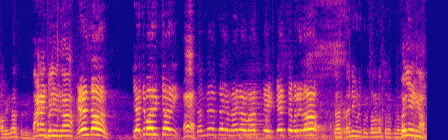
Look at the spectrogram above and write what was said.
அவன் என்ன சொல்லி வானான்னு சொல்லிருக்கணும் வேண்டாம். எஜமானிக்காரி. சந்திரசேகர் நாயனார் வார்த்தையை கேட்ட பிறகுதான் நான் தண்ணி குடிப்பேன் சொல்லமா சொல்லக்கூடாது? சொல்லிருக்கணும்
